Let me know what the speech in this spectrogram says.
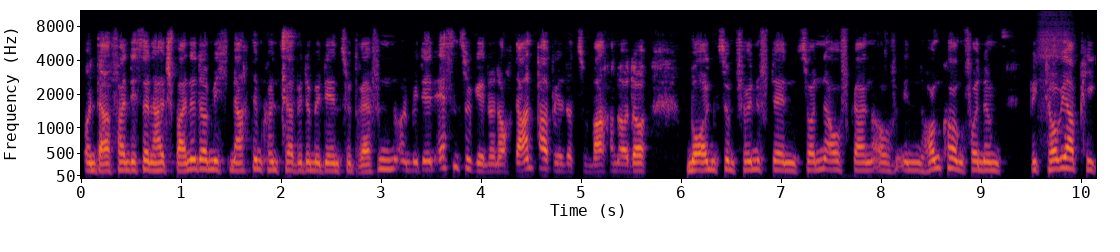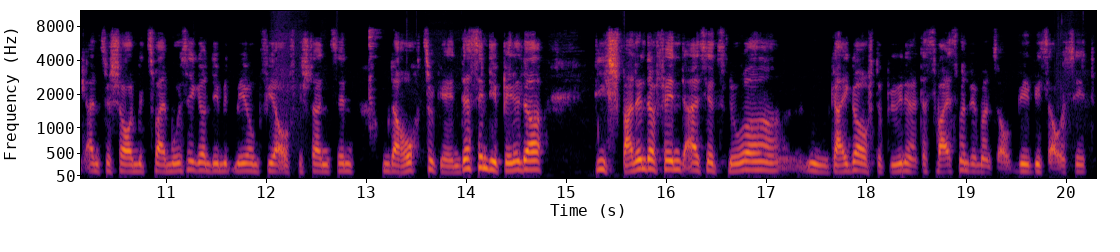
Und da fand ich es dann halt spannender, mich nach dem Konzert wieder mit denen zu treffen und mit denen essen zu gehen und auch da ein paar Bilder zu machen oder morgen zum fünften Sonnenaufgang auf, in Hongkong von einem Victoria Peak anzuschauen mit zwei Musikern, die mit mir um vier aufgestanden sind, um da hochzugehen. Das sind die Bilder, die ich spannender finde als jetzt nur ein Geiger auf der Bühne. Das weiß man, wie man es wie es aussieht.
